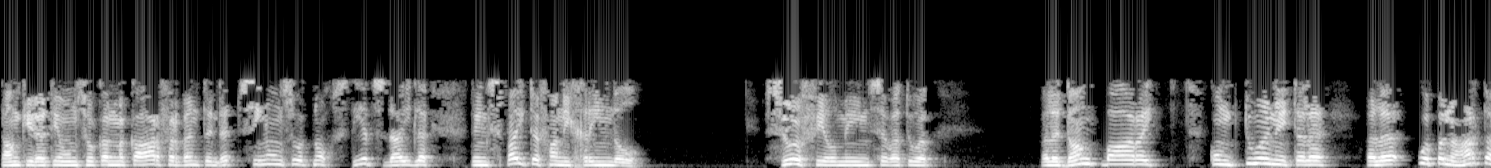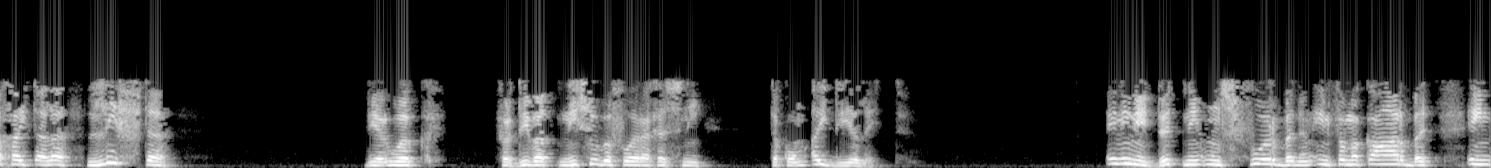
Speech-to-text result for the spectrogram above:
Dankie dat U ons ook aan mekaar verbind en dit sien ons ook nog steeds duidelik ten spyte van die grendel. Soveel mense wat ook hulle dankbaarheid kom toon het, hulle hulle openhartigheid, hulle liefde deur ook vir die wat nie so bevoorreg is nie te kom uitdeel het. En nie net dit nie, ons voorbinding en vir mekaar bid en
